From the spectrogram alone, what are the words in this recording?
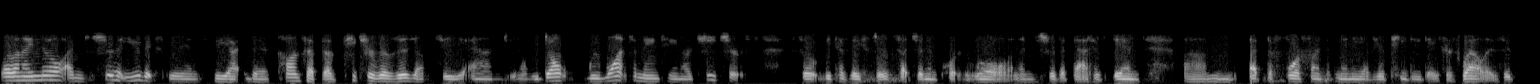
well, and I know I'm sure that you've experienced the uh, the concept of teacher resiliency, and you know we don't we want to maintain our teachers, so because they serve such an important role, and I'm sure that that has been um, at the forefront of many of your PD days as well. Is it's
